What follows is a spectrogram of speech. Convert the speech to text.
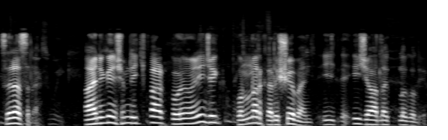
Sıra sıra. Aynı gün şimdi iki farklı oyun oynayınca konular karışıyor bence. İyice, iyice ağırlık bulag oluyor.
